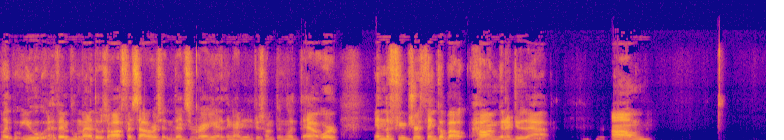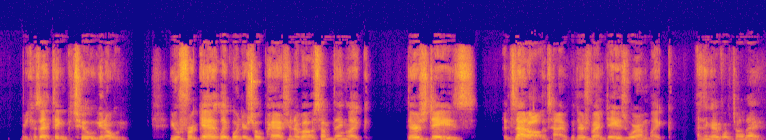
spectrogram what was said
like you have implemented those office hours, and that's Mhm. great. I think I need to do something like that, or in the future, think about how I'm going to do that. Um, because I think too, you know, you forget like when you're so passionate about something. Like, there's days. It's not all the time, but there's been days where I'm like, I think I've worked all day.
